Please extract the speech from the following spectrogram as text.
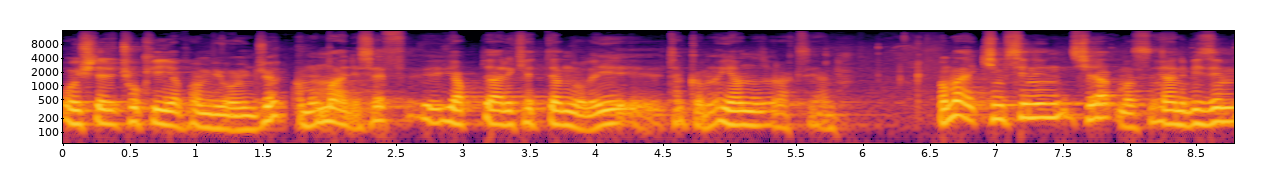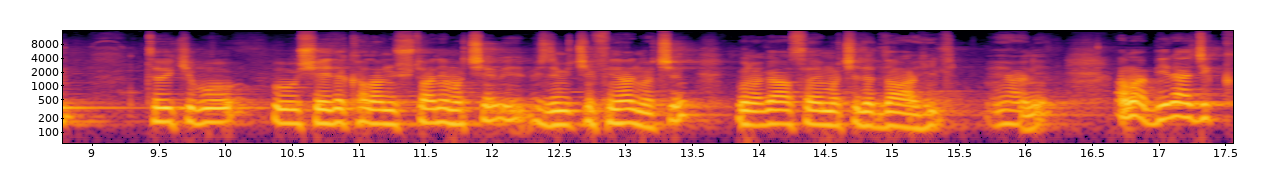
O işleri çok iyi yapan bir oyuncu. Ama maalesef e, yaptığı hareketten dolayı e, takımını yalnız bıraktı yani. Ama kimsenin şey yapmasın yani bizim tabii ki bu, bu şeyde kalan üç tane maçı bizim için final maçı. Buna Galatasaray maçı da dahil yani. Ama birazcık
